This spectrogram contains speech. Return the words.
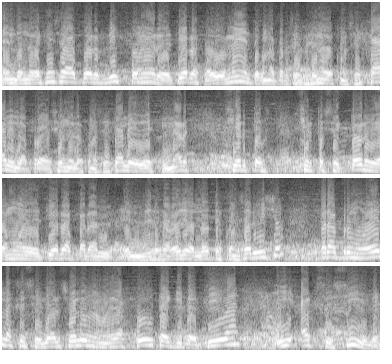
en donde la agencia va a poder disponer de tierras, obviamente, con la participación de los concejales y la aprobación de los concejales de destinar ciertos, ciertos sectores, digamos, de tierra para el, desarrollo de lotes con servicio, para promover la accesibilidad al suelo de una manera justa, equitativa y accesible,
